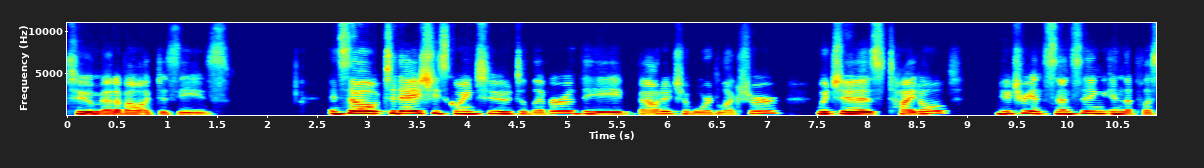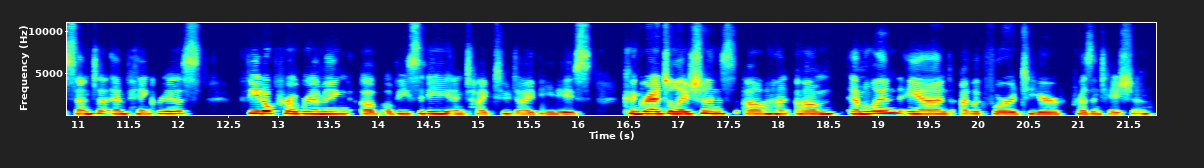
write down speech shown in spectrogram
to metabolic disease. And so today she's going to deliver the Bowditch Award lecture, which is titled Nutrient Sensing in the Placenta and Pancreas, Fetal Programming of Obesity and Type 2 Diabetes. Congratulations, uh, um, Emilyn, and I look forward to your presentation.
